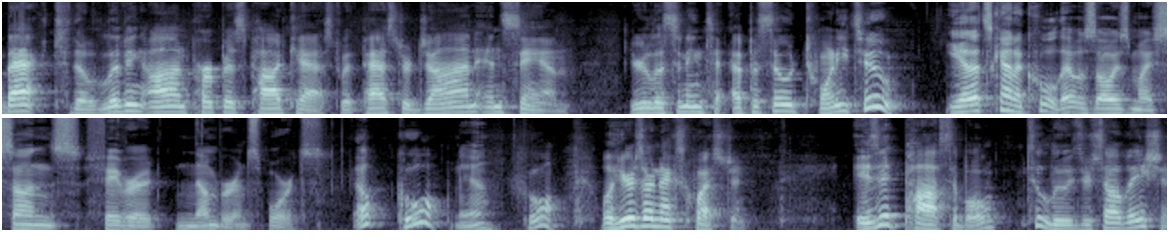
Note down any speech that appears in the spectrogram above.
back to the Living on Purpose podcast with Pastor John and Sam. You're listening to episode 22. Yeah, that's kind of cool. That was always my son's favorite number in sports. Oh, cool. Yeah. Cool. Well, here's our next question Is it possible to lose your salvation?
